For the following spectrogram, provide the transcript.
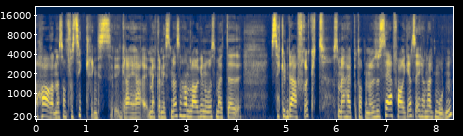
har han en sånn forsikringsmekanisme, så han lager noe som heter sekundærfrukt, som er helt på toppen. Og hvis du ser fargen, så er ikke den helt moden.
